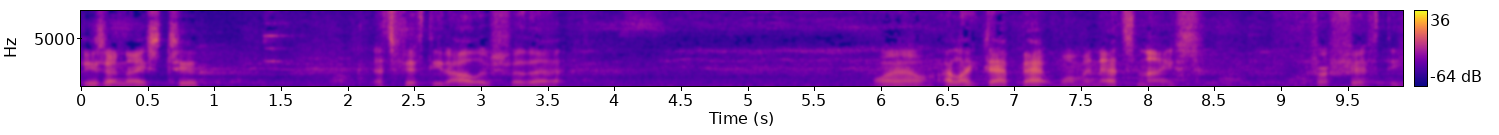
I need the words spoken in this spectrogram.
These are nice too. That's $50 for that. Wow, I like that Batwoman. That's nice for 50.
